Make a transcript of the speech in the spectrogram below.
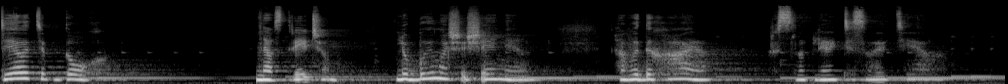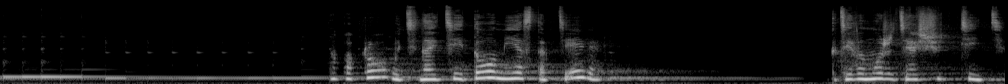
Делайте вдох навстречу любым ощущениям, а выдыхая, расслабляйте свое тело. Но попробуйте найти то место в теле, где вы можете ощутить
